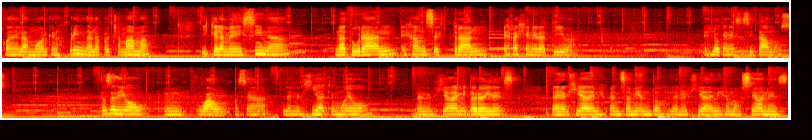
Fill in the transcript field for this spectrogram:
con el amor que nos brinda la Pachamama y que la medicina natural, es ancestral, es regenerativa. Es lo que necesitamos. Entonces digo, wow, mm, o sea, la energía que muevo, la energía de mi toroides, la energía de mis pensamientos, la energía de mis emociones,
